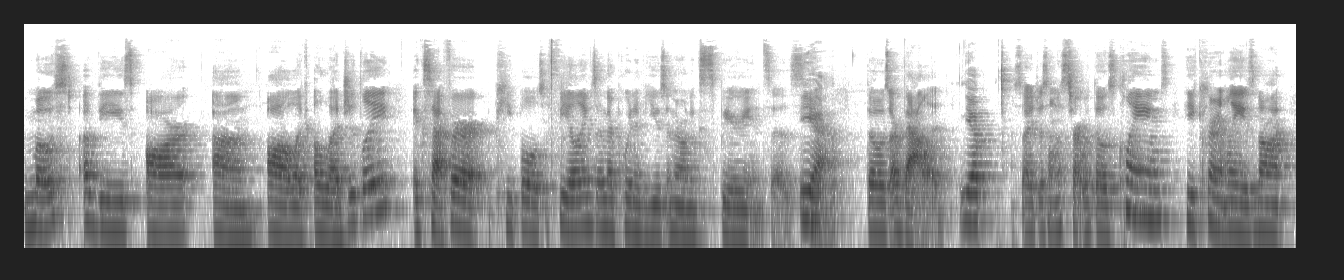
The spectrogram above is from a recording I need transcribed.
most of these are um, all like allegedly, except for people's feelings and their point of views and their own experiences. Yeah. Those are valid. Yep. So I just want to start with those claims. He currently is not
